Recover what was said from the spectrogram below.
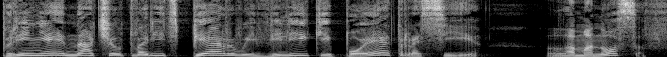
При ней начал творить первый великий поэт России Ломоносов.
